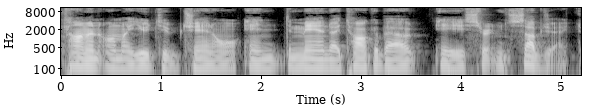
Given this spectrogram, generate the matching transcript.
comment on my YouTube channel and demand I talk about a certain subject.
